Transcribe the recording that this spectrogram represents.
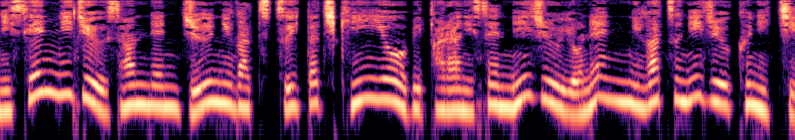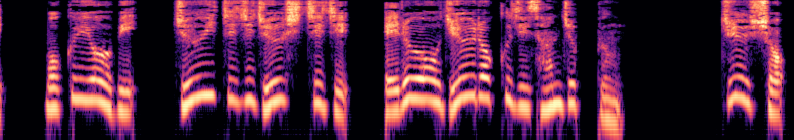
2023年12月1日金曜日から2024年2月29日木曜日11時17時 LO16 時30分。住所。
